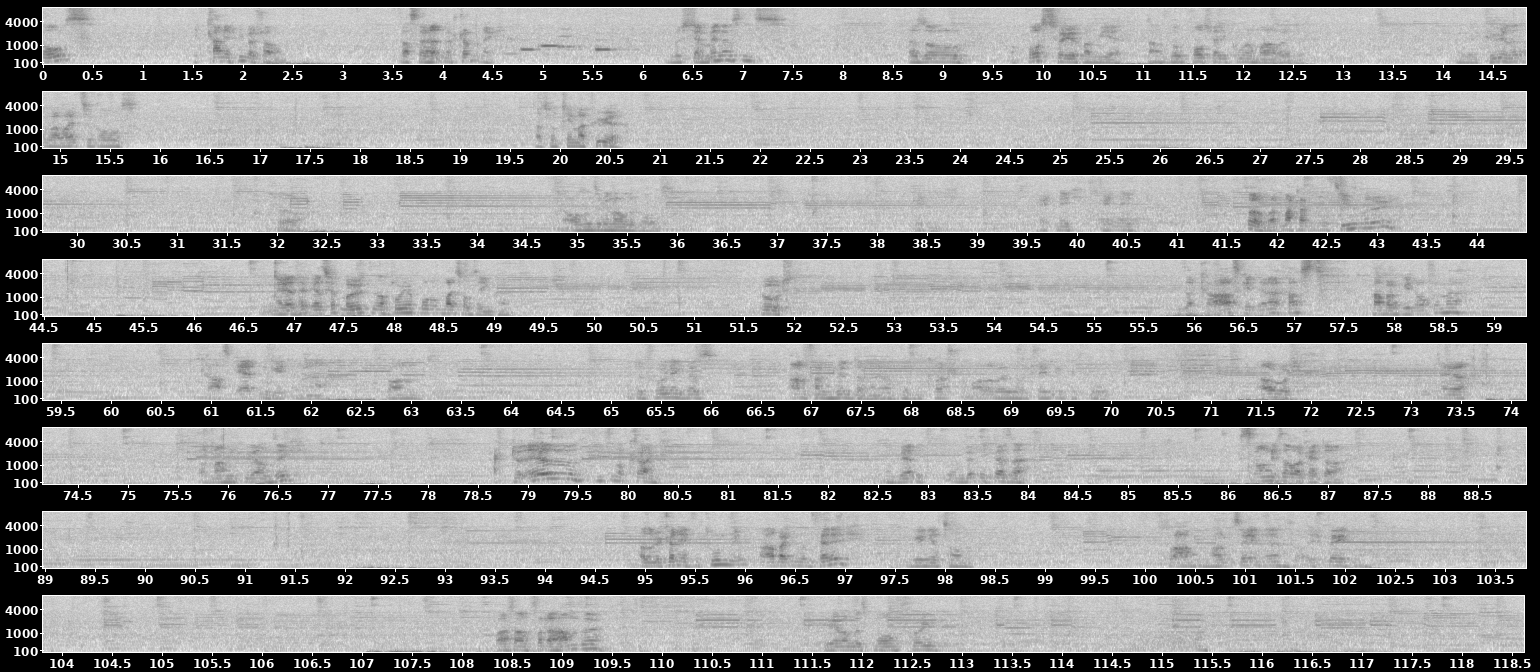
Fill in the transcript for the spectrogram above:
Groß, ich kann nicht rüberschauen. Das Verhältnis stimmt nicht. Ihr müsst ja mindestens, also auf Brusthöhe von mir, so groß wäre die Kuh normalerweise. Die Kühe sind aber weit zu groß. Das ist ein Thema Kühe. Macht das Zielmenü? Ja, jetzt hätte man höchstens noch Sojabohnen und Mais sehen können. Gut. Dieser Gras geht immer fast. Papa geht auch immer. Gras ernten geht immer. Von Mitte Frühling bis Anfang Winter. Wenn das ein bisschen Quatsch normalerweise und schädlich ist doof. Aber gut. Naja. Was machen Kühe an sich? Aktuell sie noch krank. Und wird nicht, und wird nicht besser. Ist noch nicht Sauerkeit da. Also wir können jetzt tun, wir arbeiten sind fertig. Wir gehen jetzt um schlafen, halb zehn, ne? So ich spät. Wasser und Futter haben sie. Wir haben bis morgen früh.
